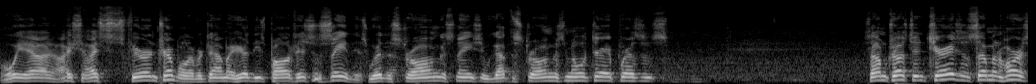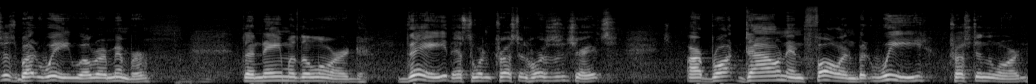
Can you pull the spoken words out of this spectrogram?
Oh, yeah, I, I fear and tremble every time I hear these politicians say this. We're the strongest nation. We've got the strongest military presence. Some trust in chariots and some in horses, but we will remember the name of the Lord. They, that's the one that trust in horses and chariots, are brought down and fallen, but we, trust in the Lord,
